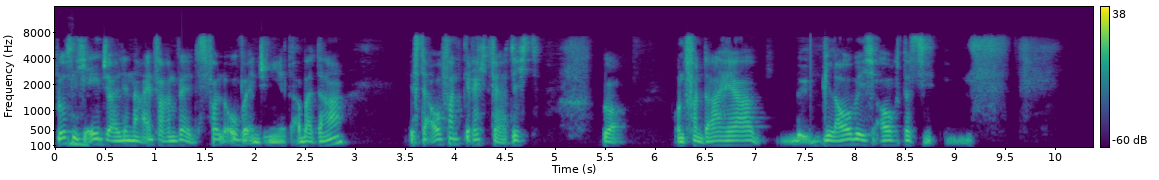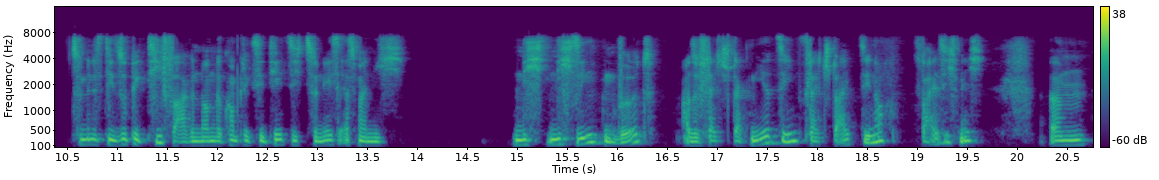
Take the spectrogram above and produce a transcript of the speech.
Bloß nicht mhm. agile in einer einfachen Welt. ist voll overengineert. Aber da ist der Aufwand gerechtfertigt. Ja. Und von daher glaube ich auch, dass sie, zumindest die subjektiv wahrgenommene Komplexität sich zunächst erstmal nicht, nicht, nicht sinken wird. Also vielleicht stagniert sie, vielleicht steigt sie noch, weiß ich nicht. Ähm,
